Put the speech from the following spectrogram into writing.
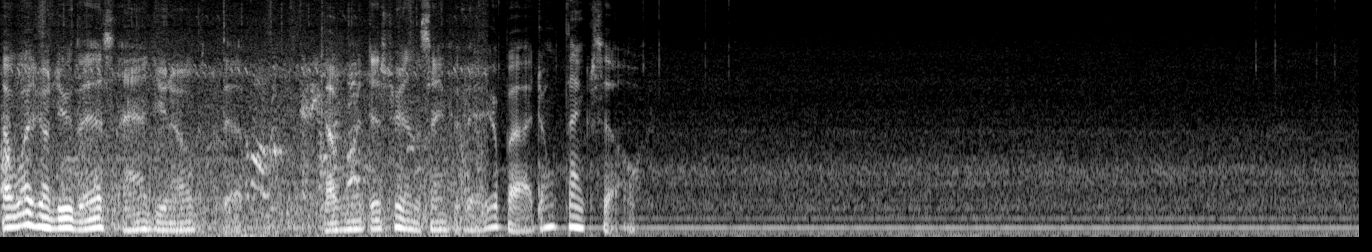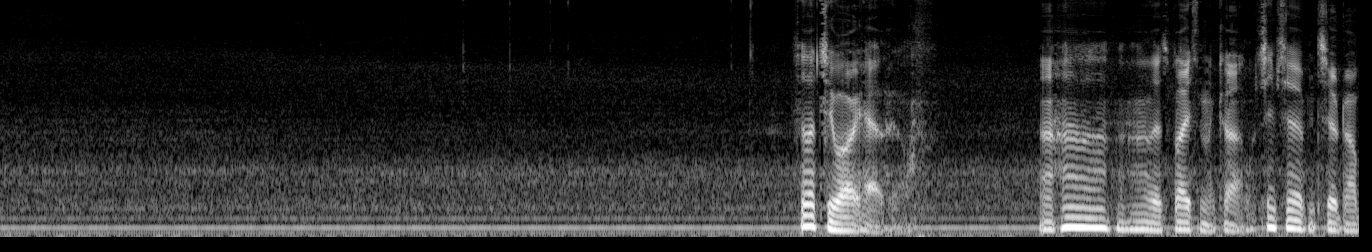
I was gonna do this and, you know, the government district in the same video, but I don't think so. So let's see what we have here. Uh-huh, uh-huh, there's place in the car, which seems to have been served on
